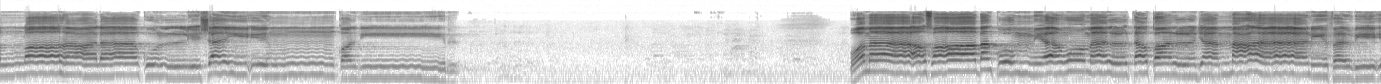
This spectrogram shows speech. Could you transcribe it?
الله على كل شيء قدير. وما أصابكم يوم التقى الجمعان فبإذن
